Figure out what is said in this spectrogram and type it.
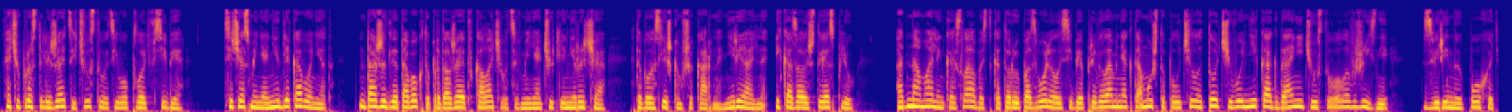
Хочу просто лежать и чувствовать его плоть в себе. Сейчас меня ни для кого нет. Даже для того, кто продолжает вколачиваться в меня чуть ли не рыча. Это было слишком шикарно, нереально, и казалось, что я сплю. Одна маленькая слабость, которую позволила себе, привела меня к тому, что получила то, чего никогда не чувствовала в жизни. Звериную похоть,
